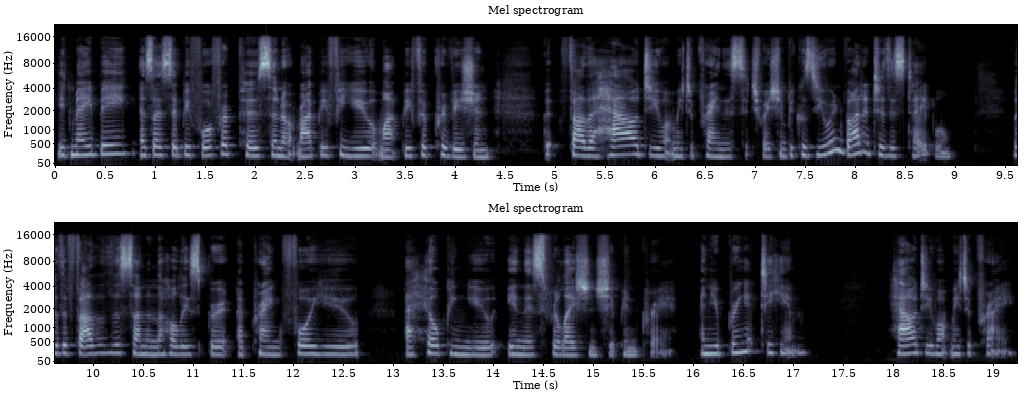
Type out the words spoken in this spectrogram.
It may be, as I said before, for a person, or it might be for you, it might be for provision. But Father, how do you want me to pray in this situation? Because you're invited to this table where the Father, the Son, and the Holy Spirit are praying for you, are helping you in this relationship in prayer. And you bring it to Him. How do you want me to pray?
